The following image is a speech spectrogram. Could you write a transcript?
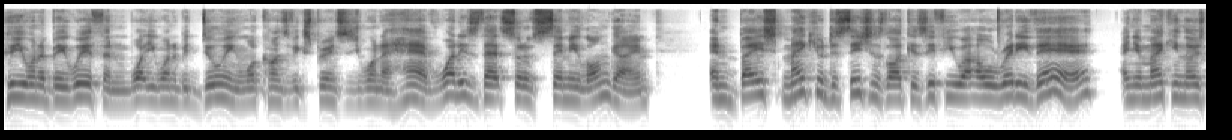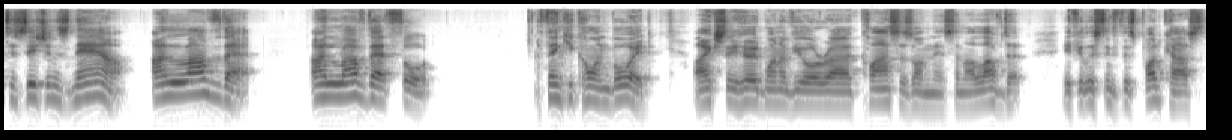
who you want to be with and what you want to be doing and what kinds of experiences you want to have. What is that sort of semi-long game? And base make your decisions like as if you are already there and you're making those decisions now. I love that. I love that thought. Thank you, Colin Boyd. I actually heard one of your uh, classes on this and I loved it. If you're listening to this podcast,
